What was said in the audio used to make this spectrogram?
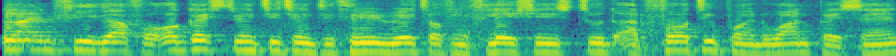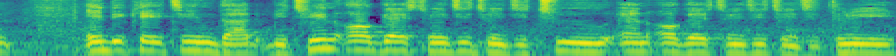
The line figure for August 2023 rate of inflation stood at 40.1%, indicating that between August 2022 and August 2023,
